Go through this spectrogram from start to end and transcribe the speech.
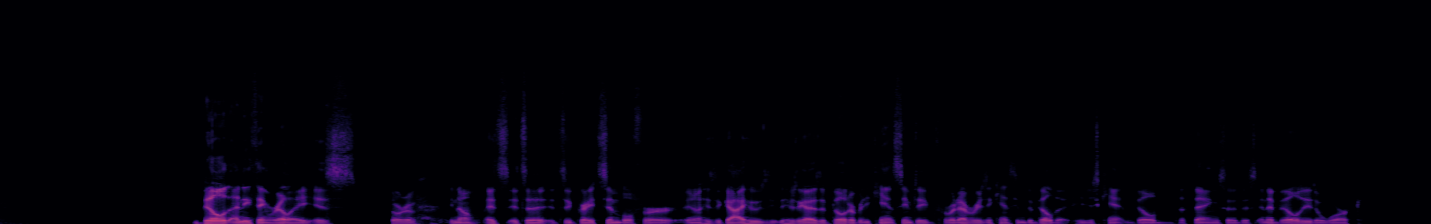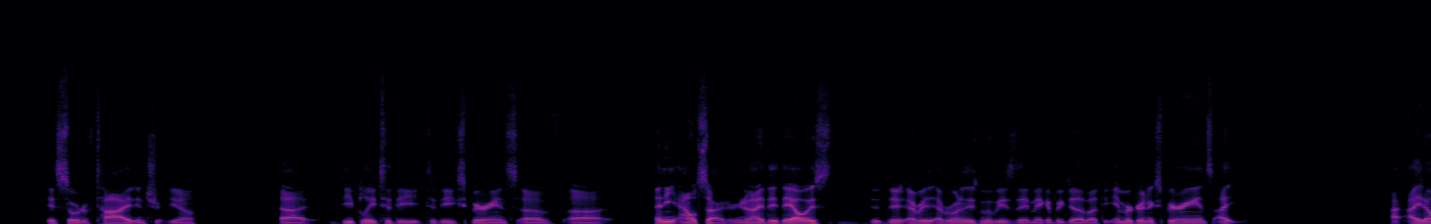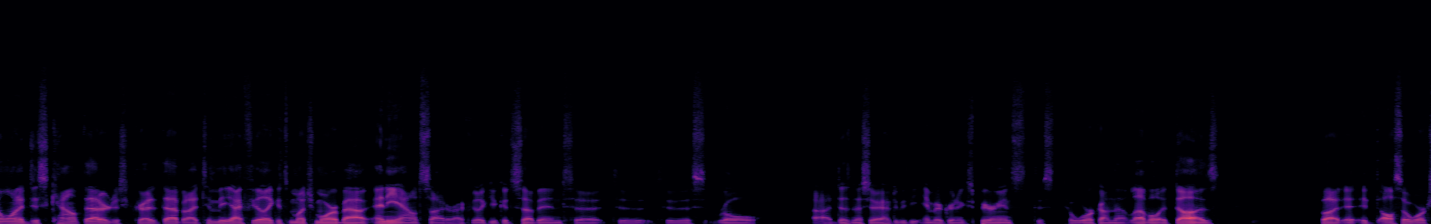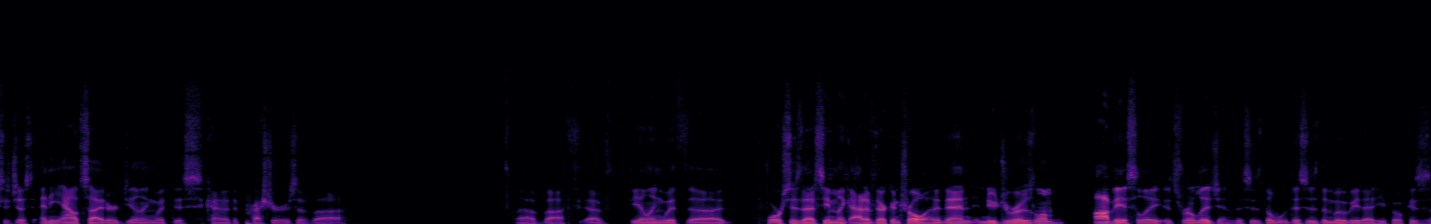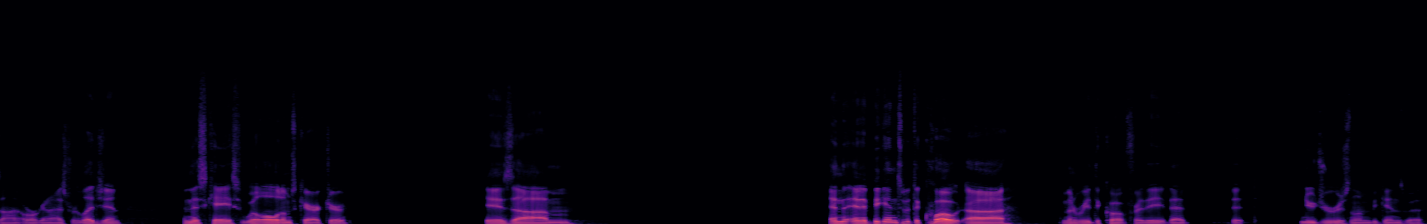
build anything really is sort of you know it's it's a it's a great symbol for you know he's a guy who's here's a guy who's a builder but he can't seem to for whatever reason can't seem to build it. He just can't build the thing. So this inability to work is sort of tied in you know uh deeply to the to the experience of uh any outsider. You know I, they, they always they, every every one of these movies they make a big deal about the immigrant experience. I I, don't want to discount that or discredit that, but I, to me, I feel like it's much more about any outsider. I feel like you could sub into to to this role. Uh, it doesn't necessarily have to be the immigrant experience to to work on that level. It does, but it, it also works as just any outsider dealing with this kind of the pressures of uh, of uh, of dealing with uh, forces that seem like out of their control. And then New Jerusalem, obviously it's religion. This is the this is the movie that he focuses on organized religion. In this case, Will Oldham's character is um and and it begins with the quote uh I'm going to read the quote for the that that New Jerusalem begins with.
